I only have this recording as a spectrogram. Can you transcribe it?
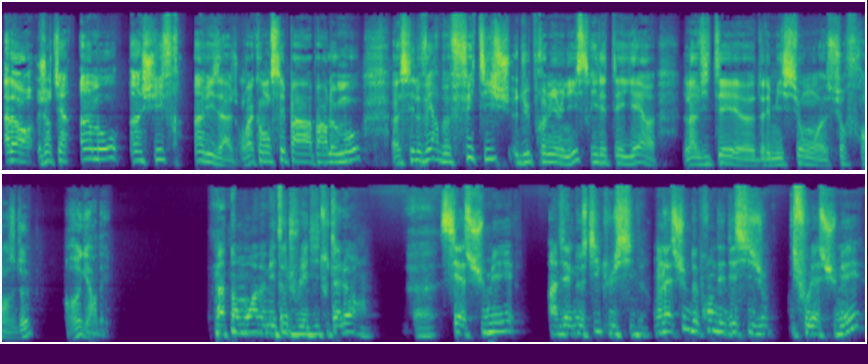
Alors, j'en tiens un mot, un chiffre, un visage. On va commencer par, par le mot. Euh, c'est le verbe fétiche du Premier ministre. Il était hier l'invité euh, de l'émission sur France 2. Regardez. Maintenant, moi, ma méthode, je vous l'ai dit tout à l'heure, c'est assumer un diagnostic lucide. On assume de prendre des décisions. Il faut l'assumer.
